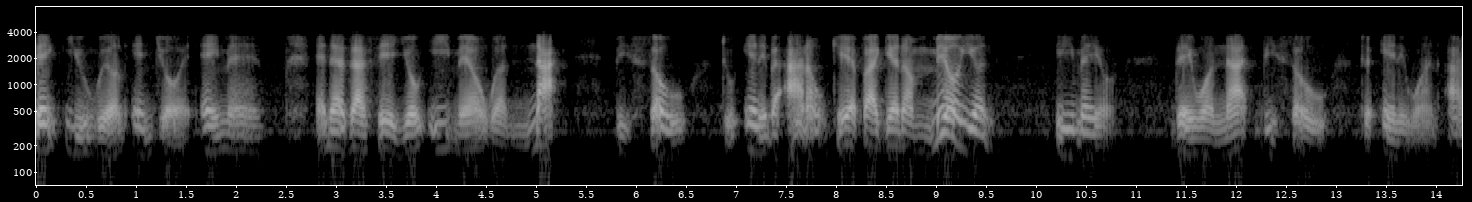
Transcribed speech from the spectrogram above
think you will enjoy it. Amen. And as I said, your email will not be sold to anybody. I don't care if I get a million emails, they will not be sold to anyone. I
